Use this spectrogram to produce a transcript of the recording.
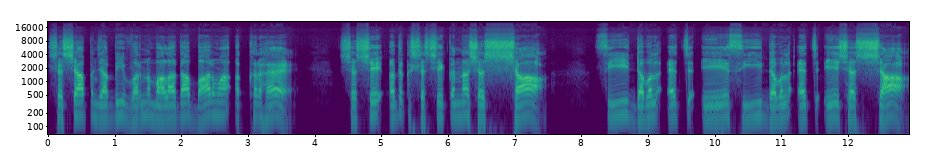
ਸ਼ਸ਼ਾ ਪੰਜਾਬੀ ਵਰਣਮਾਲਾ ਦਾ 12ਵਾਂ ਅੱਖਰ ਹੈ। ਸ਼ਸ਼ੇ ਅਦਕ ਸ਼ਸ਼ੇ ਕੰਨਾ, ਸ਼ਸ਼ਾ। C double H A, C double H A, ਸ਼ਸ਼ਾ।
